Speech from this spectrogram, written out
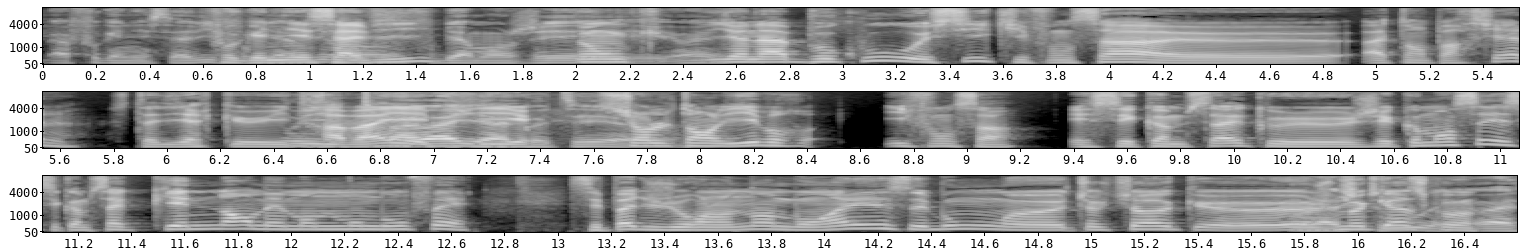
bah, faut gagner sa vie, faut bien gagner vivre, sa vie. faut bien manger. donc il ouais. y en a beaucoup aussi qui font ça euh, à temps partiel. C'est-à-dire qu'ils Oui, travaillent, travaillent et puis côté, sur euh. le temps libre, ils font ça. Et c'est comme ça que j'ai commencé, c'est comme ça qu'énormément de monde ont fait. C'est pas du jour au lendemain, bon allez c'est bon, euh, tchoc tchoc, je me casse quoi. Ouais.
